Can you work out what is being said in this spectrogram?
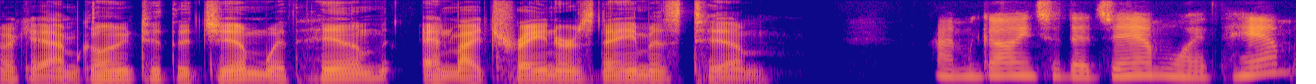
Okay. I'm going to the gym with him, and my trainer's name is Tim. I'm going to the gym with him,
